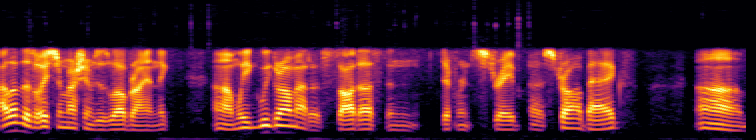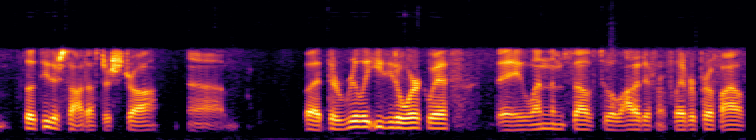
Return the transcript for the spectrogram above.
I love those oyster mushrooms as well, Brian. They, um, we we grow them out of sawdust and different stray uh, straw bags. Um, so it's either sawdust or straw. Um, but they're really easy to work with. They lend themselves to a lot of different flavor profiles.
